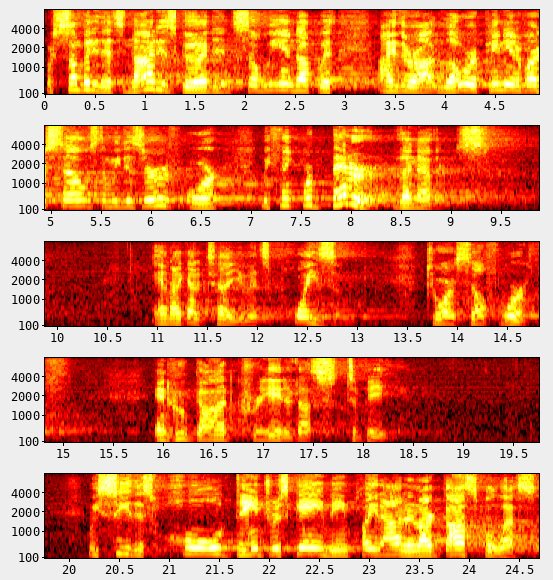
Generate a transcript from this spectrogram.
or somebody that's not as good, and so we end up with either a lower opinion of ourselves than we deserve or we think we're better than others. And I got to tell you, it's poison to our self worth and who God created us to be. We see this whole dangerous game being played out in our gospel lesson.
